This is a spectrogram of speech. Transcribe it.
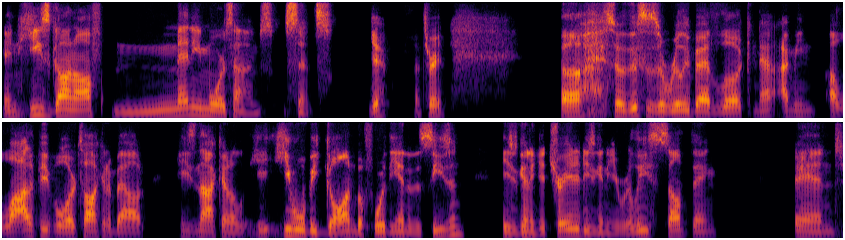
And he's gone off many more times since. Yeah, That's right. Uh, so this is a really bad look. Now, I mean, a lot of people are talking about he's not going to, he, he will be gone before the end of the season. He's going to get traded. He's going to get released, something. And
